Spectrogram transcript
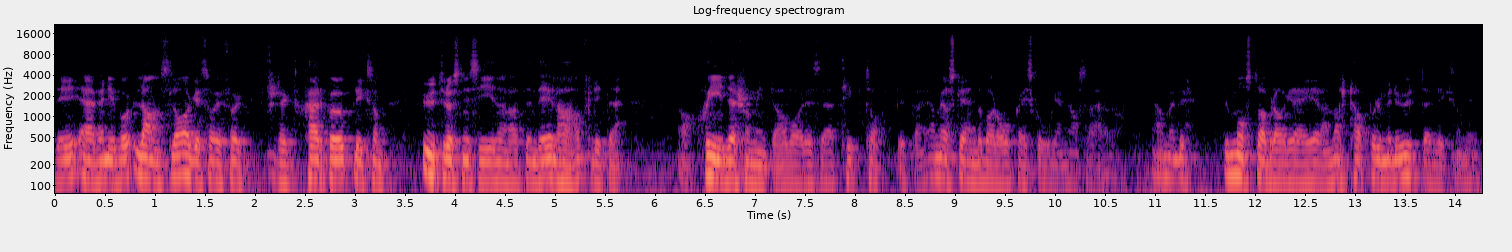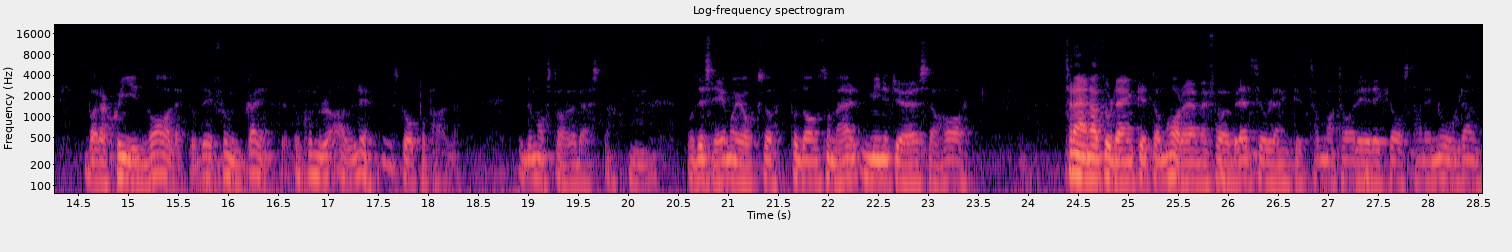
Det är, även i landslaget så har vi för, försökt skärpa upp liksom utrustningssidan. Att en del har haft lite ja, skidor som inte har varit så här tipptopp. Utan ja, men jag ska ändå bara åka i skogen och så här. Ja, men du, du måste ha bra grejer annars tappar du minuter liksom, i bara skidvalet och det funkar inte. Då kommer du aldrig stå på pallen. Så du måste ha det bästa. Mm. Och det ser man ju också på de som är minutiösa och har tränat ordentligt. De har även förberett sig ordentligt. Om man tar Erik Rost, han är noggrann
